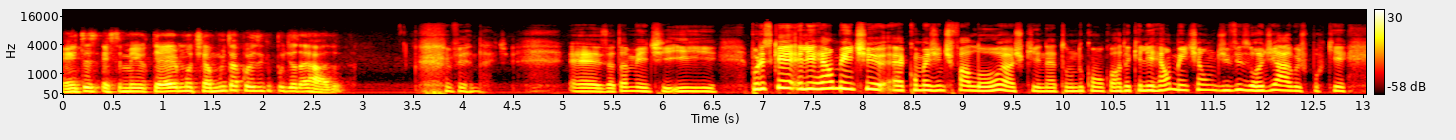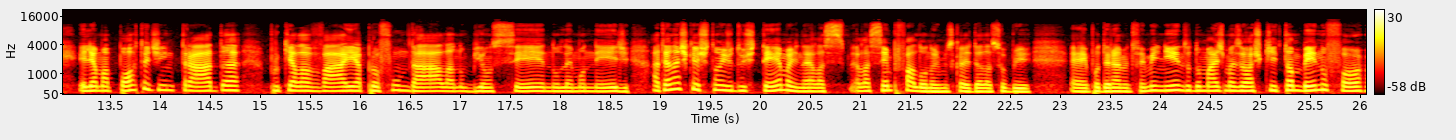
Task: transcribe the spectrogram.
entre esse meio termo tinha muita coisa que podia dar errado. Verdade. É, exatamente. E por isso que ele realmente, é como a gente falou, acho que né, todo mundo concorda que ele realmente é um divisor de águas, porque ele é uma porta de entrada porque ela vai aprofundar lá no Beyoncé, no Lemonade, até nas questões dos temas, né? Ela, ela sempre falou nas músicas dela sobre é, empoderamento feminino e tudo mais, mas eu acho que também no For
